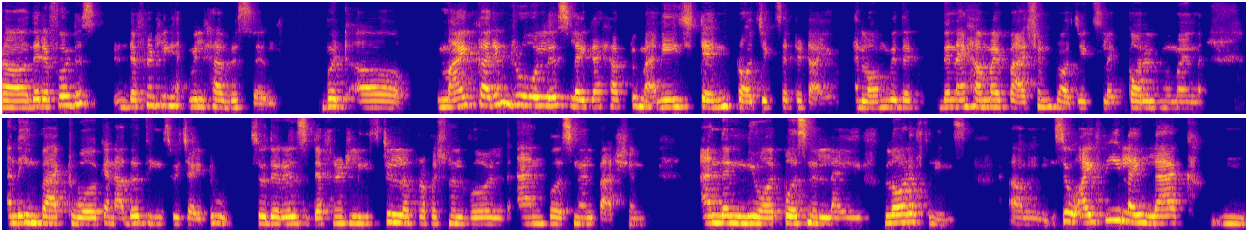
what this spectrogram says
Uh, their effort is definitely will have result. But uh, my current role is like I have to manage 10 projects at a time. Along with it, then I have my passion projects like Coral Woman and the impact work and other things which I do. So there is definitely still a professional world and personal passion. And then your personal life, a lot of things um, so i feel i lack mm,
